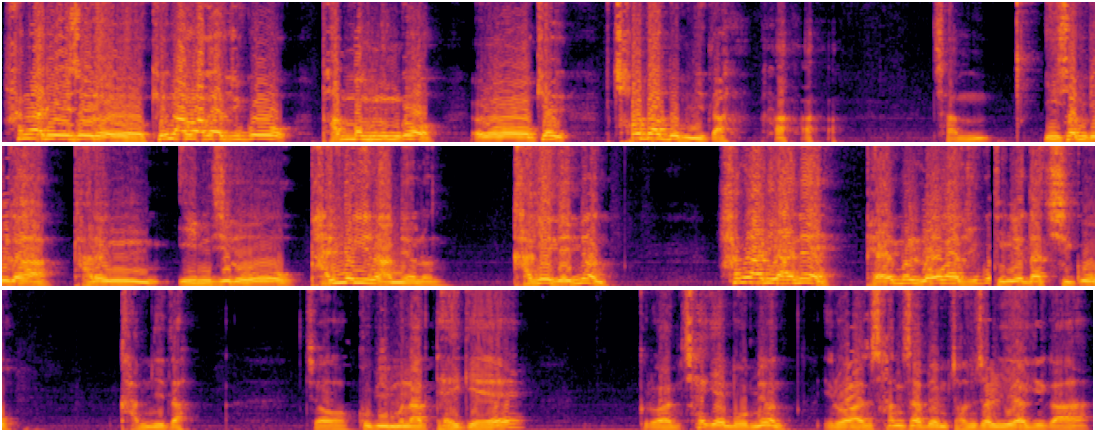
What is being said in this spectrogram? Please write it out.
항아리에서 이렇게 나와가지고 밥 먹는 거 이렇게 쳐다봅니다. 참, 이 선비가 다른 임지로 발령이 나면은 가게 되면 항아리 안에 뱀을 넣어가지고 등에다 지고 갑니다. 저 구비문학 대계 그러한 책에 보면 이러한 상사뱀 전설 이야기가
